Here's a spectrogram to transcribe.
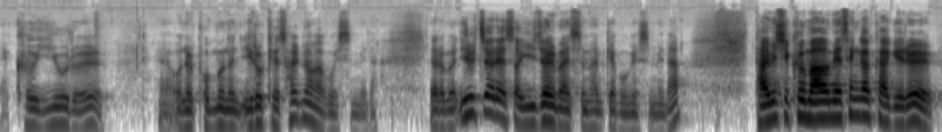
예, 그 이유를 예, 오늘 본문은 이렇게 설명하고 있습니다. 여러분 1절에서 2절 말씀 함께 보겠습니다. 다윗이 그 마음에 생각하기를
